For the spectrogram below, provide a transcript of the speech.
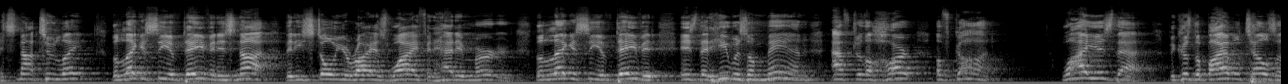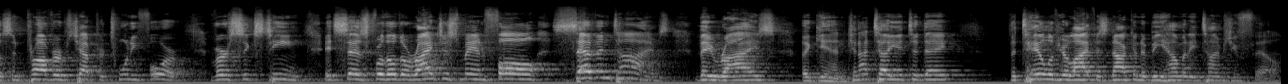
It's not too late. The legacy of David is not that he stole Uriah's wife and had him murdered. The legacy of David is that he was a man after the heart of God. Why is that? Because the Bible tells us in Proverbs chapter 24, verse 16, it says, For though the righteous man fall seven times, they rise again. Can I tell you today? The tale of your life is not going to be how many times you fell,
